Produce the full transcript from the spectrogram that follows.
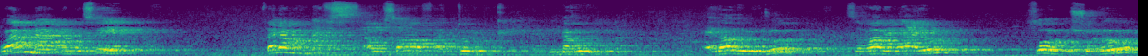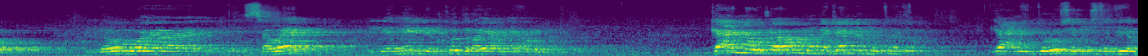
وأما عن فلهم نفس أوصاف الترك المغول عراض الوجوه صغار الأعين صهب الشعور اللي هو السواد اللي يميل للقدرة يعني أو كأن وجوههم المجان المطلقة يعني الدروس المستديرة.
